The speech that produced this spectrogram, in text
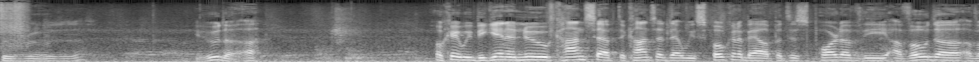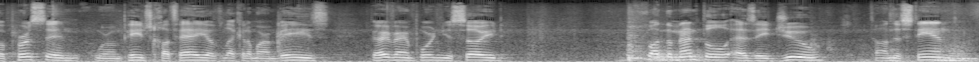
Who's, this? Yehuda. Ah. Okay, we begin a new concept, the concept that we've spoken about, but this is part of the avoda of a person. We're on page chafei of Leket Amarim Beis. Very, very important yisoid, fundamental as a Jew to understand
